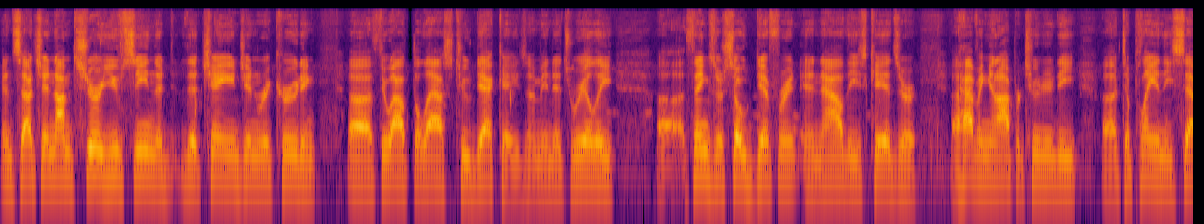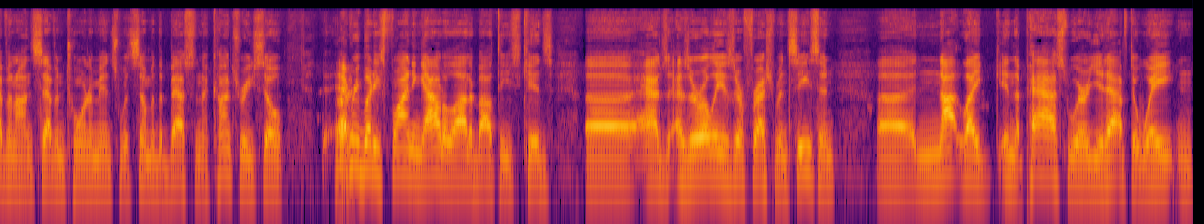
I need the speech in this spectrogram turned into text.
and such. And I'm sure you've seen the the change in recruiting uh, throughout the last two decades. I mean, it's really uh, things are so different, and now these kids are uh, having an opportunity uh, to play in these seven on seven tournaments with some of the best in the country. So right. everybody's finding out a lot about these kids uh, as, as early as their freshman season. Uh, not like in the past where you'd have to wait and,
